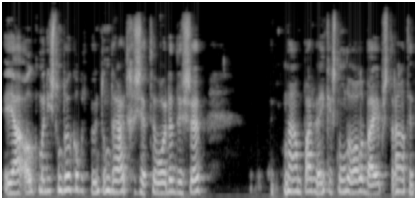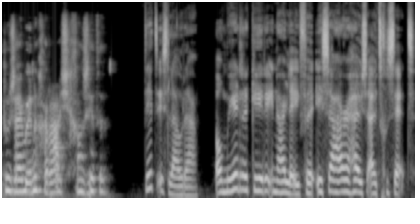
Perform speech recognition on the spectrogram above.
ja ook, maar die stond ook op het punt om eruit gezet te worden. Dus eh, na een paar weken stonden we allebei op straat en toen zijn we in een garage gaan zitten. Dit is Laura. Al meerdere keren in haar leven is ze haar huis uitgezet.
